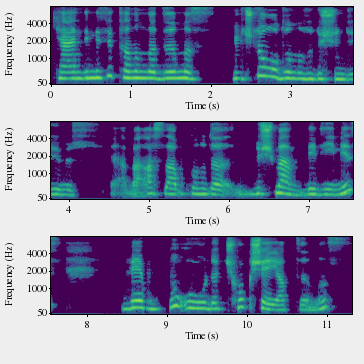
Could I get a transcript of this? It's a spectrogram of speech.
Kendimizi tanımladığımız, güçlü olduğumuzu düşündüğümüz, ya ben asla bu konuda düşmem dediğimiz ve bu uğurda çok şey yaptığımız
